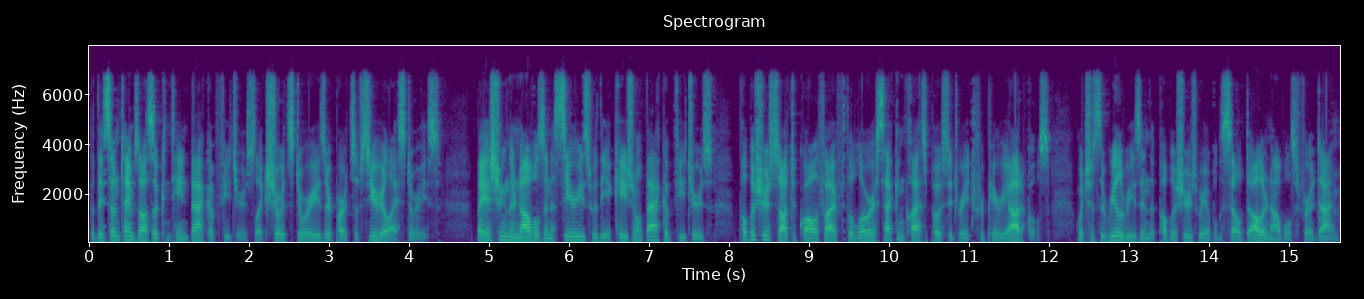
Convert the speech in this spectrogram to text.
but they sometimes also contain backup features like short stories or parts of serialized stories. By issuing their novels in a series with the occasional backup features, publishers sought to qualify for the lower second-class postage rate for periodicals, which is the real reason that publishers were able to sell dollar novels for a dime.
